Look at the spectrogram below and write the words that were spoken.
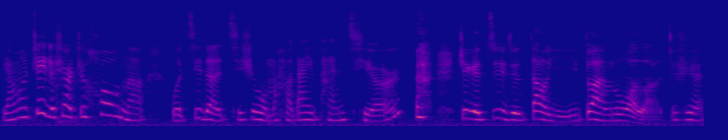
然后这个事儿之后呢，我记得其实我们好大一盘棋儿 这个剧就到一段落了，就是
